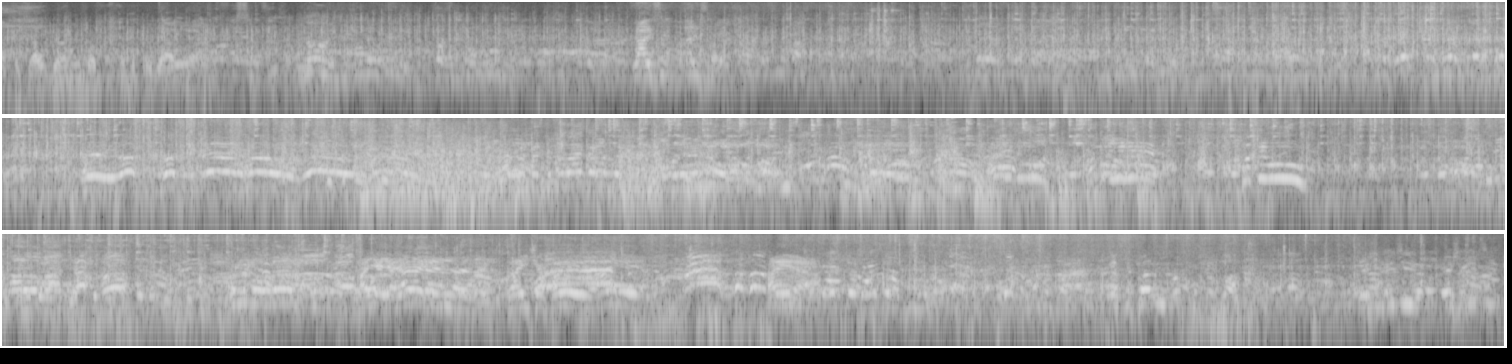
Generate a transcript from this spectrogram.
la kocha ou de an te pot, an te pot de ayer. Non, il ne faut pas monter. Là, ils sont, là, ils sont. Aïe, aïe, aïe, aïe, aïe, aïe, aïe. Allez, allez. Allez. Eh, C'est pas lui, je l'ai dit, je l'ai dit.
